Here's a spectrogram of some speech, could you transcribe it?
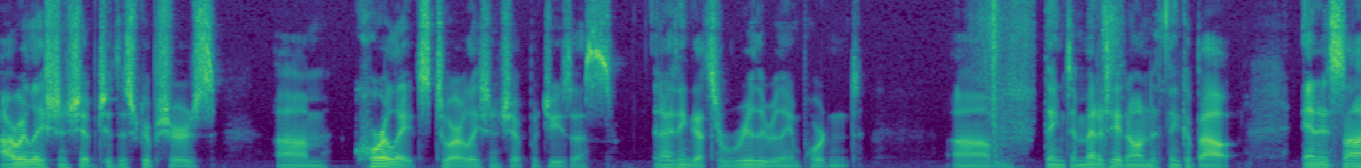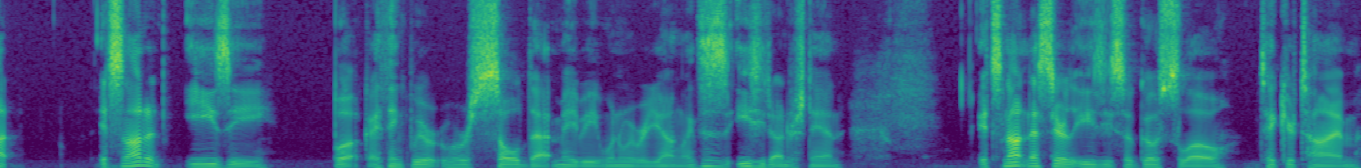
our relationship to the scriptures um, correlates to our relationship with Jesus. And I think that's a really, really important um, thing to meditate on, to think about. And it's not, it's not an easy book. I think we were, we were sold that maybe when we were young. Like this is easy to understand. It's not necessarily easy. So go slow, take your time,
